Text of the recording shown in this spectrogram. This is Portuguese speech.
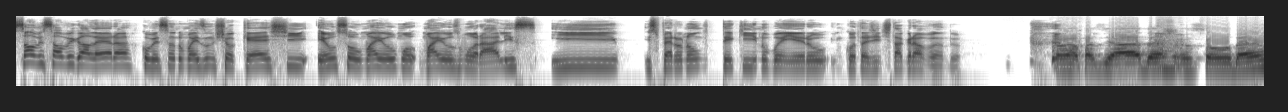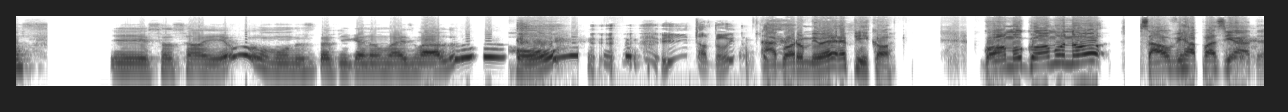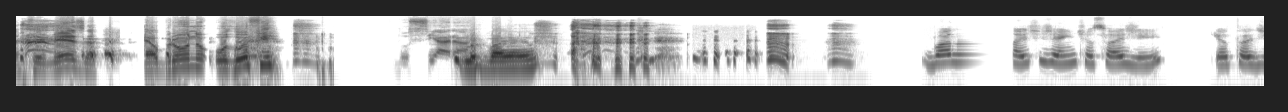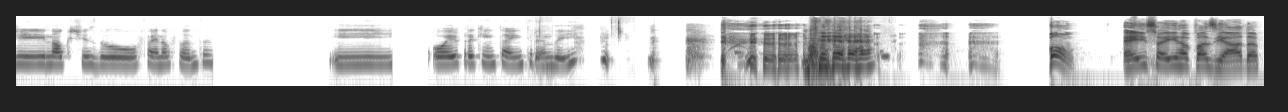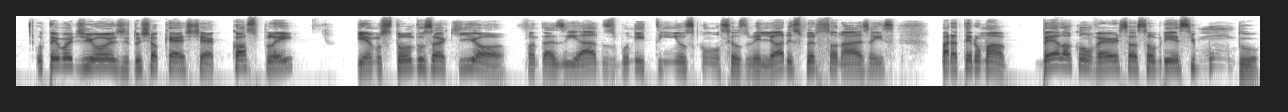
Salve, salve galera! Começando mais um showcast. Eu sou o Miles Morales e espero não ter que ir no banheiro enquanto a gente tá gravando. Oi, rapaziada, eu sou o Dan. E sou só eu o mundo está ficando mais maluco? Oh. Ih, tá doido? Agora o meu é, é pica, ó. Gomo, gomo no... Salve, rapaziada. Firmeza? É o Bruno, o Luffy do Ceará. Boa noite, gente. Eu sou a Gi. Eu tô de Noctis do Final Fantasy. E oi pra quem tá entrando aí. Bom, é isso aí, rapaziada. O tema de hoje do Showcast é cosplay. Viemos todos aqui, ó, fantasiados, bonitinhos, com os seus melhores personagens, para ter uma bela conversa sobre esse mundo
